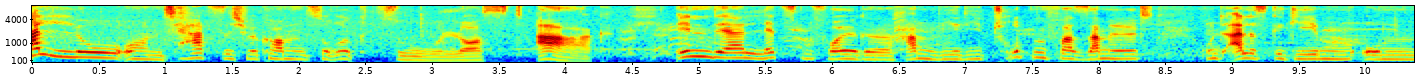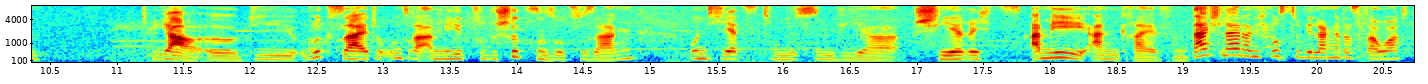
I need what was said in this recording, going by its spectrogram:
Hallo und herzlich willkommen zurück zu Lost Ark. In der letzten Folge haben wir die Truppen versammelt und alles gegeben, um ja, äh, die Rückseite unserer Armee zu beschützen sozusagen. Und jetzt müssen wir Scherichts Armee angreifen. Da ich leider nicht wusste, wie lange das dauert,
